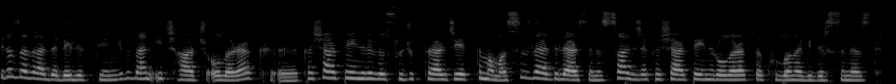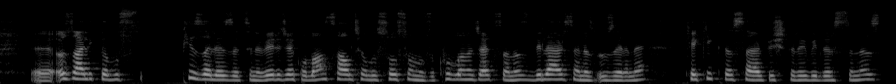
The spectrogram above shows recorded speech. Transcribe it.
Biraz evvel de belirttiğim gibi ben iç harç olarak e, kaşar peyniri ve sucuk tercih ettim ama sizler dilerseniz sadece kaşar peyniri olarak da kullanabilirsiniz. E, özellikle bu pizza lezzetini verecek olan salçalı sosumuzu kullanacaksanız dilerseniz üzerine kekik de serpiştirebilirsiniz.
